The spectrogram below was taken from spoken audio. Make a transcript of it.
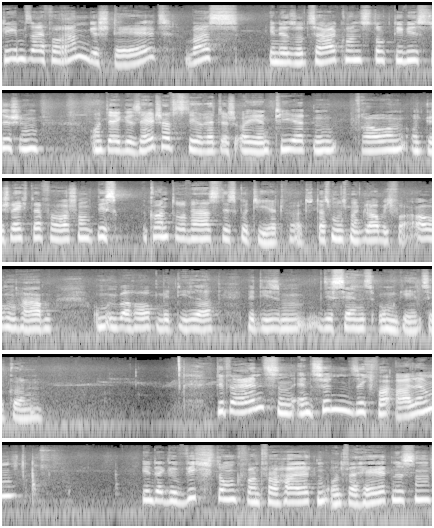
Dem sei vorangestellt, was in der sozialkonstruktivistischen und der gesellschaftstheoretisch orientierten Frauen- und Geschlechterforschung dis kontrovers diskutiert wird. Das muss man, glaube ich, vor Augen haben, um überhaupt mit, dieser, mit diesem Dissens umgehen zu können. Differenzen entzünden sich vor allem in der Gewichtung von Verhalten und Verhältnissen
